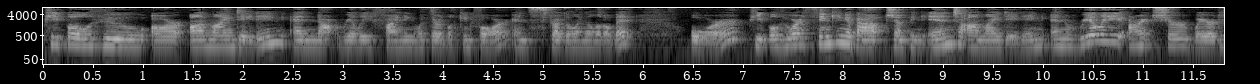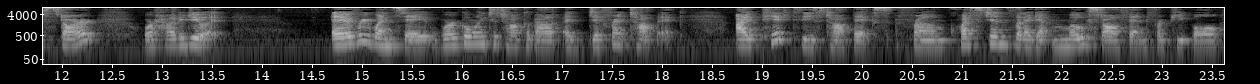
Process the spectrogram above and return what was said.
people who are online dating and not really finding what they're looking for and struggling a little bit, or people who are thinking about jumping into online dating and really aren't sure where to start or how to do it. Every Wednesday, we're going to talk about a different topic I picked these topics from questions that I get most often from people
